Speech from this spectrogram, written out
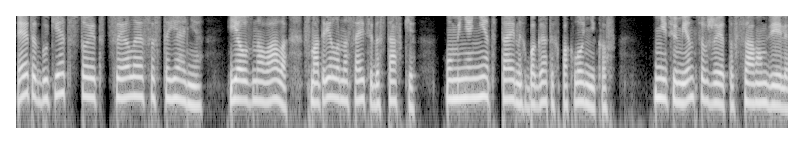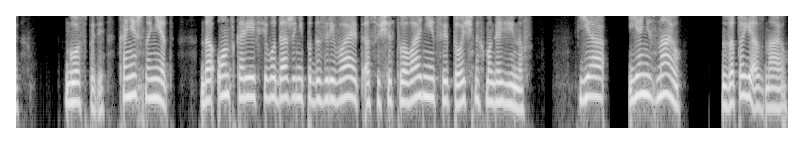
Этот букет стоит целое состояние. Я узнавала, смотрела на сайте доставки. У меня нет тайных богатых поклонников. Не тюменцев же это в самом деле. Господи, конечно, нет. Да он, скорее всего, даже не подозревает о существовании цветочных магазинов. Я... я не знаю. Зато я знаю.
